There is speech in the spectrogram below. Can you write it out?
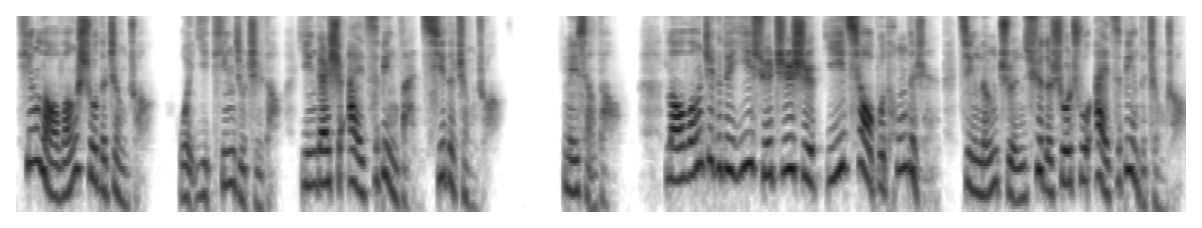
听老王说的症状，我一听就知道应该是艾滋病晚期的症状。没想到老王这个对医学知识一窍不通的人，竟能准确的说出艾滋病的症状，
